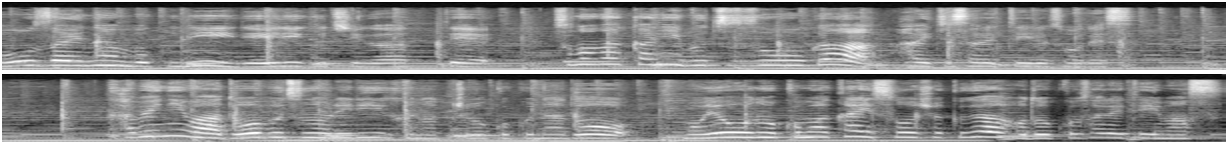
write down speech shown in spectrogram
東西南北に出入り口があってその中に仏像が配置されているそうです。壁には動物のリリーフの彫刻など模様の細かい装飾が施されています。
